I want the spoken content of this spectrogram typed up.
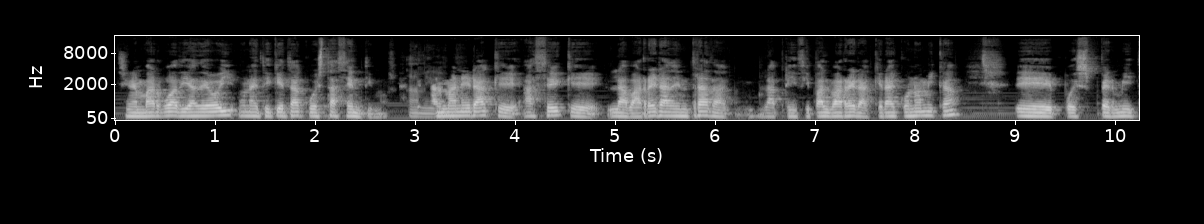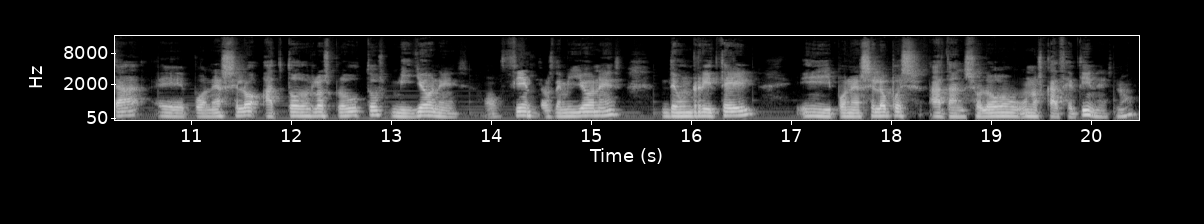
Sin embargo, a día de hoy una etiqueta cuesta céntimos. Ah, de tal manera que hace que la barrera de entrada, la principal barrera que era económica, eh, pues permita eh, ponérselo a todos los productos, millones o cientos de millones de un retail y ponérselo pues a tan solo unos calcetines, ¿no?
